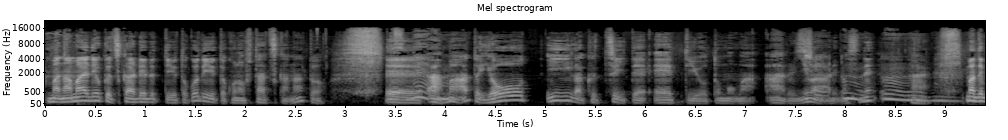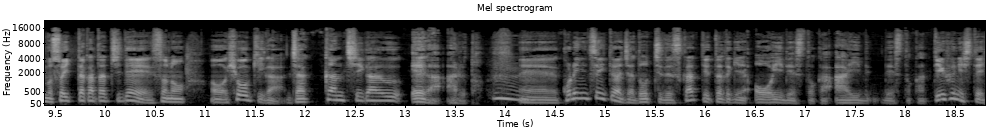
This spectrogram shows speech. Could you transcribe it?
まあ、名前でよく使われるっていうところで言うと、この2つかなと。えー、ね、あ、まあ、あと、よ、いがくっついて、えーっていう音も、まあ、あるにはありますね。はい。まあ、でもそういった形で、その、表記が若干違う絵があると。うん、えー、これについては、じゃあどっちですかって言った時に、多いですとか、あいですとかっていうふうにして、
